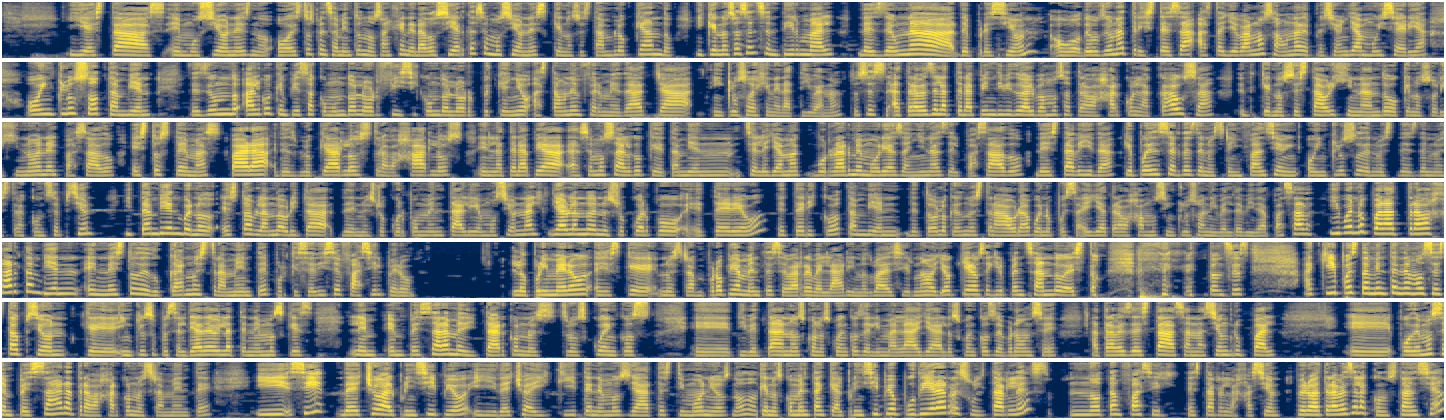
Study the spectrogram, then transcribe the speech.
y estas emociones o estos pensamientos nos han generado ciertas emociones que nos están bloqueando y que nos hacen sentir mal desde una depresión o desde una tristeza hasta llevarnos a una depresión ya muy seria o incluso también desde un, algo que empieza como un dolor físico, un dolor pequeño hasta una enfermedad ya incluso degenerativa, ¿no? Entonces, a través de la terapia individual vamos a trabajar con la causa que nos está originando o que nos originó en el pasado estos temas para desbloquearlos, trabajarlos. En la terapia hacemos algo que también se le llama borrar memorias dañinas del pasado, de esta vida, que pueden ser desde nuestra infancia o incluso desde nuestra concepción. Y también, bueno, esto hablando ahorita de nuestro cuerpo mental y emocional. Ya hablando de nuestro cuerpo etéreo, etérico, también de todo lo que es nuestra aura, bueno, pues ahí ya trabajamos incluso a nivel de vida pasada. Y bueno, para trabajar también en esto de educar nuestra mente, porque se dice fácil, pero lo primero es que nuestra propia mente se va a revelar y nos va a decir, no, yo quiero seguir pensando esto. Entonces, aquí pues también tenemos esta opción que incluso pues el día de hoy la tenemos, que es empezar a meditar con nuestros cuencos eh, tibetanos, con los cuencos del Himalaya, los cuencos de bronce, a través de esta sanación grupal eh, podemos empezar a trabajar con nuestra mente. Y sí, de hecho, al principio, y de hecho aquí tenemos ya testimonios, ¿no? Que nos comentan que al principio pudiera resultarles no tan fácil esta relajación, pero a través de la constancia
